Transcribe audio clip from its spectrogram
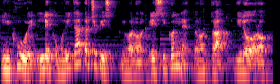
in cui le comunità percepiscono e si connettono tra di loro.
